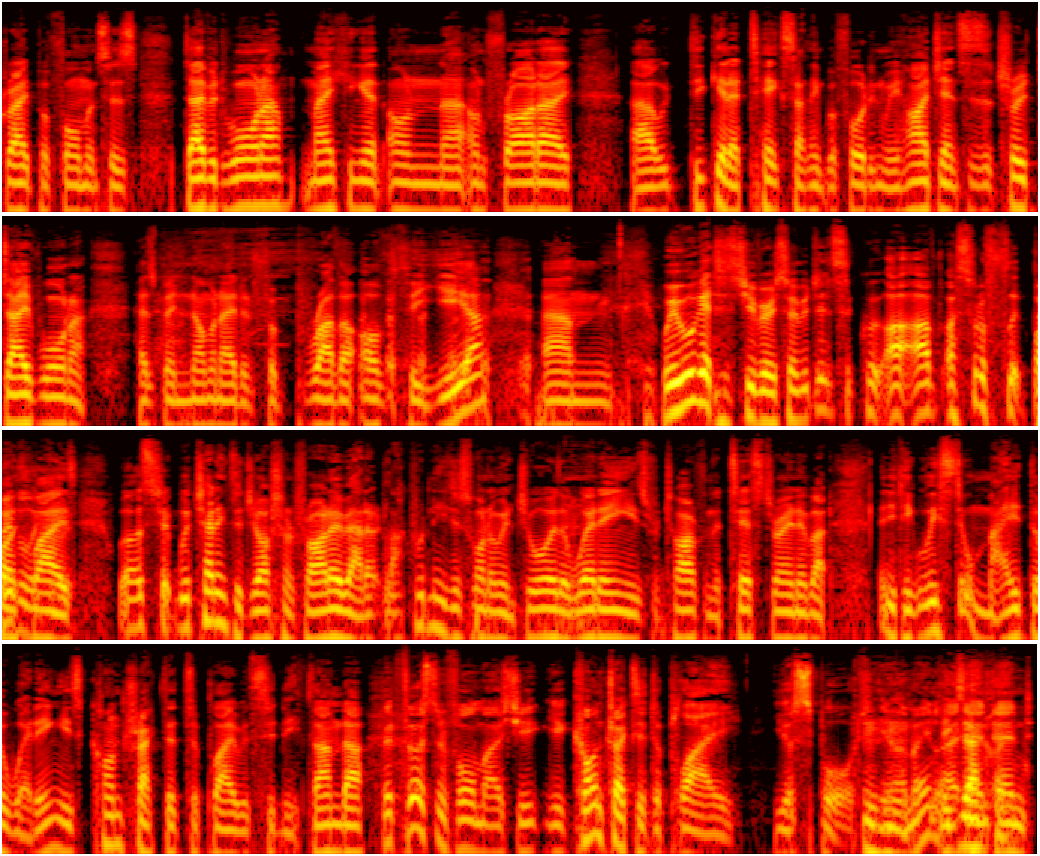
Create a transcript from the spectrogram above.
great performances. David Warner making it on uh, on Friday. Uh, we did get a text, I think, before, didn't we? Hi, gents. Is it true Dave Warner has been nominated for Brother of the Year? Um, we will get to Stu very soon, but just, I, I, sort of flip both People ways. Well, we're chatting to Josh on Friday about it. Like, wouldn't he just want to enjoy the wedding? He's retired from the Test arena, but then you think, well, he still made the wedding. He's contracted to play with Sydney Thunder. But first and foremost, you, you're contracted to play your sport. Mm-hmm. You know what I mean? Exactly. And, and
